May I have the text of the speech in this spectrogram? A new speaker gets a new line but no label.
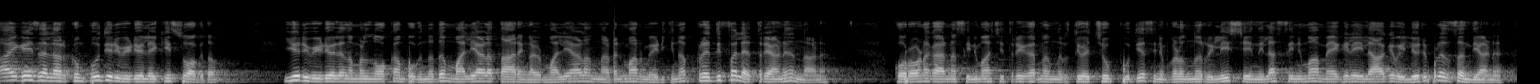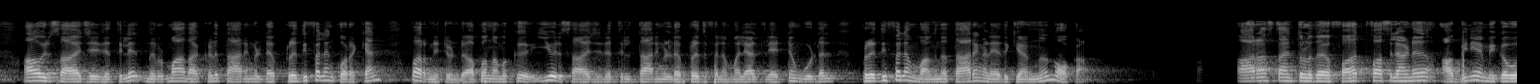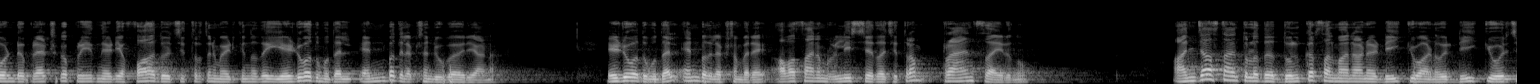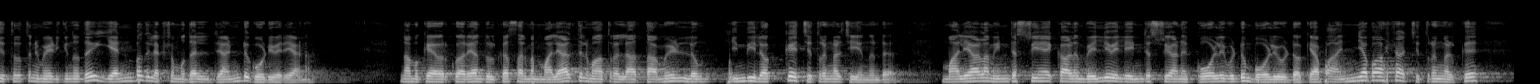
Hi guys എല്ലാവർക്കും പുതിയൊരു വീഡിയോയിലേക്ക് സ്വാഗതം. ഈ ഒരു വീഡിയോയിൽ നമ്മൾ നോക്കാൻ പോകുന്നത് മലയാള താരങ്ങൾ മലയാള നടന്മാർ മേടിക്കുന്ന പ്രതിഫലം എത്രയാണ് എന്നാണ്. കൊറോണ കാരണം സിനിമ ചിത്രീകരണം നിർത്തിവെച്ചു പുതിയ സിനിമകളൊന്നും റിലീസ് ചെയ്യുന്നില്ല സിനിമാ മേഖലയിലാകെ വലിയൊരു പ്രതിസന്ധിയാണ്. ആ ഒരു സാഹചര്യത്തിൽ നിർമ്മാതാക്കൾ താരങ്ങളുടെ പ്രതിഫലം കുറയ്ക്കാൻ പറഞ്ഞിട്ടുണ്ട്. അപ്പോൾ നമുക്ക് ഈ ഒരു സാഹചര്യത്തിൽ താരങ്ങളുടെ പ്രതിഫലം മലയാളത്തിൽ ഏറ്റവും കൂടുതൽ പ്രതിഫലം വാങ്ങുന്ന താരങ്ങൾ ഏതൊക്കെയാണെന്ന് നോക്കാം. ആറാം സ്ഥാനത്തുള്ളത് ഫഹദ് ഫാസിലാണ്. അഭിനയ മികവ് കൊണ്ട് പ്രേക്ഷക പ്രീതി നേടിയ ഫഹദ് ഒരു ചിത്രത്തിന് മേടിക്കുന്നത് എഴുപത് മുതൽ എൺപത് ലക്ഷം രൂപ വരെയാണ്. എഴുപത് മുതൽ എൺപത് ലക്ഷം വരെ അവസാനം റിലീസ് ചെയ്ത ചിത്രം ട്രാൻസ് ആയിരുന്നു. അഞ്ചാം സ്ഥാനത്തുള്ളത് ദുൽഖർ സൽമാനാണ് ഡി ക്യു ആണ്. ഒരു ഡി ക്യു ഒരു ചിത്രത്തിന് മേടിക്കുന്നത് എൺപത് ലക്ഷം മുതൽ രണ്ട് കോടി വരെയാണ്. നമുക്ക് ഏവർക്കും അറിയാം ദുൽഖർ സൽമാൻ മലയാളത്തിൽ മാത്രമല്ല തമിഴിലും ഹിന്ദിയിലൊക്കെ ചിത്രങ്ങൾ ചെയ്യുന്നുണ്ട്. മലയാളം ഇൻഡസ്ട്രിയേക്കാളും വലിയ വലിയ ഇൻഡസ്ട്രിയാണ് കോളിവുഡും ബോളിവുഡും ഒക്കെ. അപ്പോൾ അന്യഭാഷാ ചിത്രങ്ങൾക്ക്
